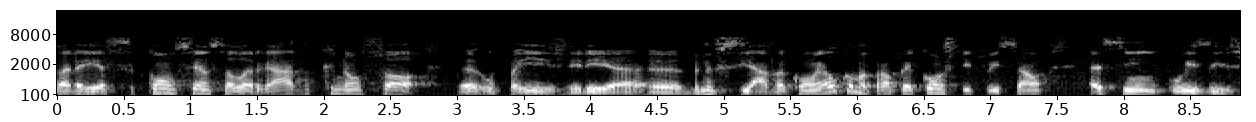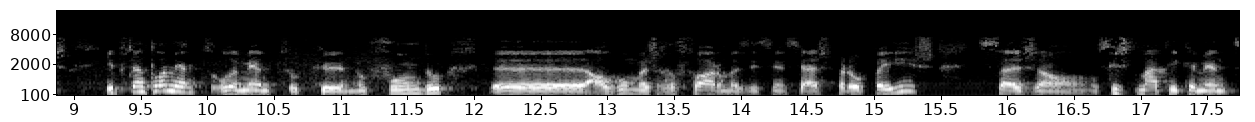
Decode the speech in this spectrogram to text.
para esse consenso alargado que não só uh, o país, diria, uh, beneficiava com ele, como a própria Constituição assim o exige. E, portanto, lamento, lamento que, no fundo, uh, algumas reformas essenciais para o país sejam sistematicamente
